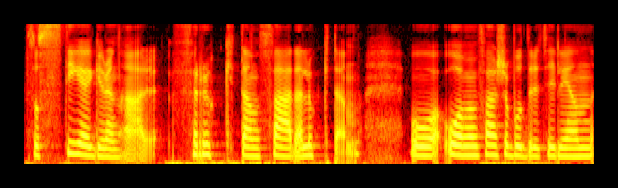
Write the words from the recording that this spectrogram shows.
så steg ju den här fruktansvärda lukten. Och ovanför så bodde det tydligen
